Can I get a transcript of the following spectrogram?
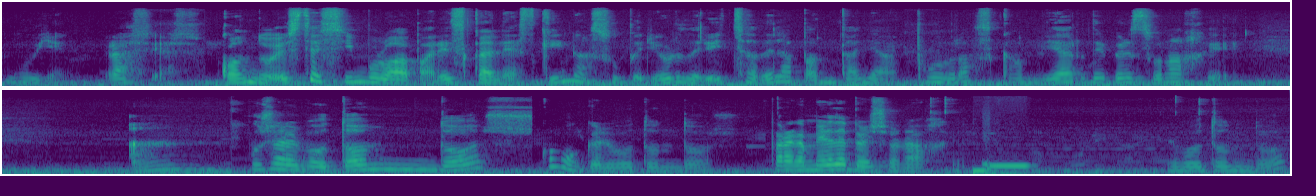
Muy bien, gracias. Cuando este símbolo aparezca en la esquina superior derecha de la pantalla, podrás cambiar de personaje. Ah, puse el botón 2. ¿Cómo que el botón 2? Para cambiar de personaje. ¿El botón 2?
